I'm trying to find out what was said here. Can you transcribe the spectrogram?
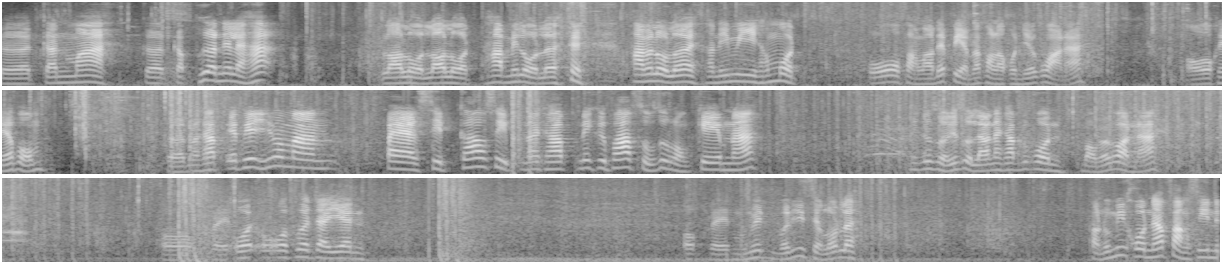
เกิดกันมาเกิดกับเพื่อนนี่แหละฮะ รอโหลดรอโหลดภาพไม่โหลดเลย ภาพไม่โหลดเลยตอนนี้มีทั้งหมดโอ้ฝั่งเราได้เปรียบนะฝั่งเราคนเยอะกว่านะโอเคครับผมเกิดมาครับ FPS อยู่ที่ประมาณ 80 90 นะครับ นี่คือภาพสูงสุดของเกมนะ นี่คือสวยที่สุดแล้วนะครับทุกคนบอกไว้ก่อนนะโอเคโอ๊ยโอ๊ยเพื่อนใจเย็นโอเคเหมือนเหมือนได้ยินเสียงรถเลยฝั่งนู้นมีคนนะฝั่ง C1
